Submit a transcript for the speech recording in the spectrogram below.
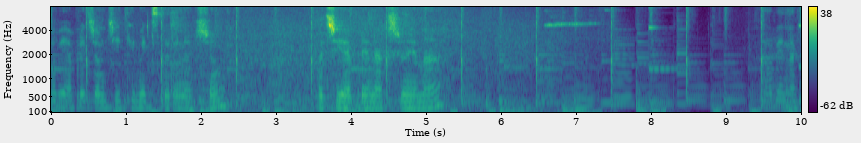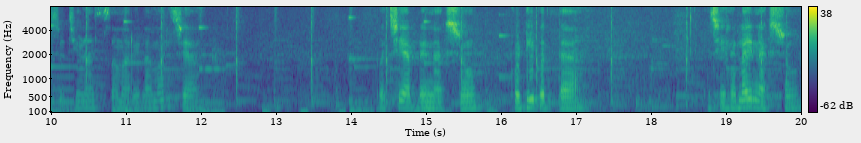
હવે આપણે ચમચીથી મિક્સ કરી નાખશું. પછી આપણે નાખશું એમાં હવે નાખશું ઝીણા સમારેલા મરચાં. પછી આપણે નાખશું કઢી પત્તા. પછી હલાઈ નાખશું.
